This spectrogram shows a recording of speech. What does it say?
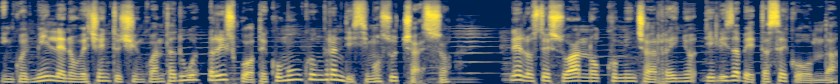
in quel 1952 riscuote comunque un grandissimo successo. Nello stesso anno comincia il regno di Elisabetta II,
